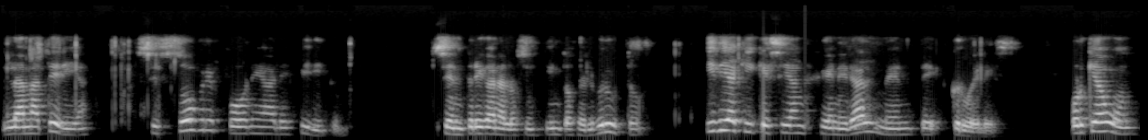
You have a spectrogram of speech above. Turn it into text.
la materia se sobrepone al espíritu, se entregan a los instintos del bruto y de aquí que sean generalmente crueles, porque aún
